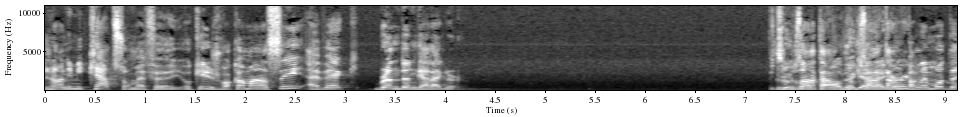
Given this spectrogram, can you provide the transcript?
j'en ai mis quatre sur ma feuille. OK? Je vais commencer avec Brendan Gallagher. je veux vous entendre. Je veux vous entendre. Parlez-moi de.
